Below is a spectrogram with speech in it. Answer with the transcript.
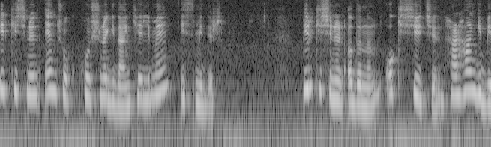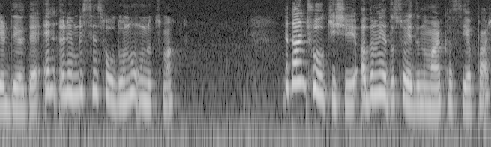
bir kişinin en çok hoşuna giden kelime ismidir. Bir kişinin adının o kişi için herhangi bir dilde en önemli ses olduğunu unutma. Neden çoğu kişi adını ya da soyadını markası yapar?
